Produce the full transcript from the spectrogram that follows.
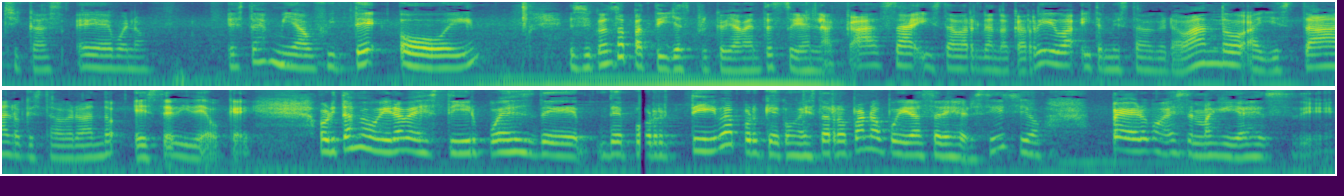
Chicas, eh, bueno, este es mi outfit de hoy. Estoy con zapatillas porque obviamente estoy en la casa y estaba arreglando acá arriba y también estaba grabando. Ahí está lo que estaba grabando este video, ok. Ahorita me voy a ir a vestir pues de deportiva porque con esta ropa no puedo ir a hacer ejercicio. Pero con este maquillaje sí.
